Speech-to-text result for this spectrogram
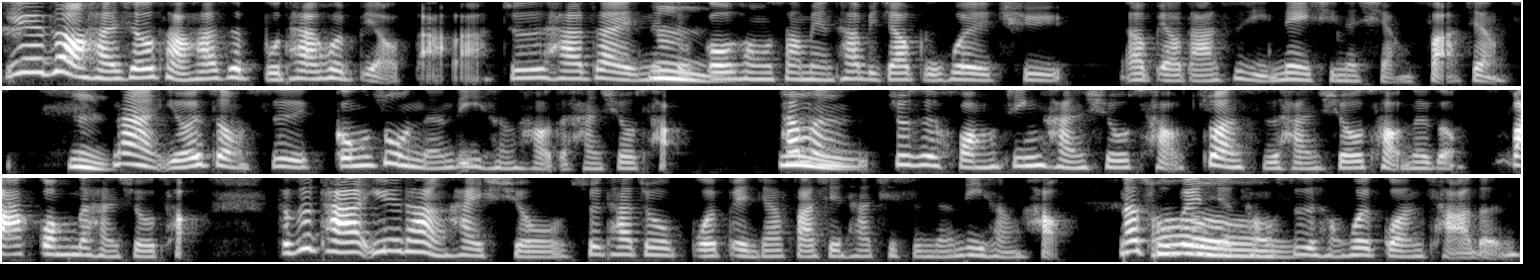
因为这种含羞草，它是不太会表达啦，就是他在那个沟通上面，他比较不会去呃表达自己内心的想法这样子。嗯，那有一种是工作能力很好的含羞草，他们就是黄金含羞草、钻石含羞草那种发光的含羞草。可是他因为他很害羞，所以他就不会被人家发现他其实能力很好。那除非你的同事很会观察人。哦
